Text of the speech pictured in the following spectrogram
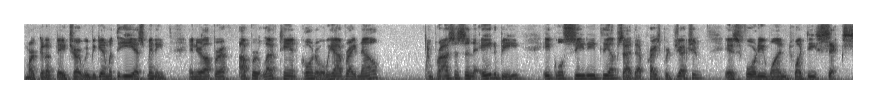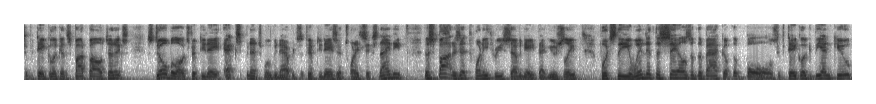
market update chart. We begin with the ES Mini in your upper upper left-hand corner. What we have right now in process in A to B equals CD to the upside. That price projection is 41.26. If we take a look at the spot volatility, still below its 50-day exponential moving average. The 50 days at 26.90. The spot is at 23.78. That usually puts the wind at the sails of the back of the bulls. If you take a look at the NQ,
